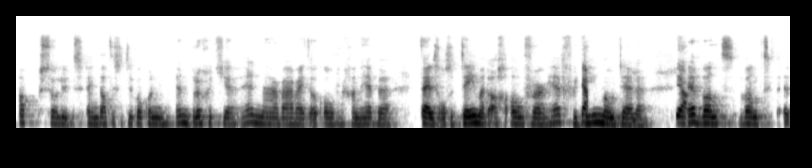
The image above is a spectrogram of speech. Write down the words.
Absoluut. En dat is natuurlijk ook een, een bruggetje hè, naar waar wij het ook over gaan hebben tijdens onze themadag over hè, verdienmodellen. Ja. Hè, want want eh,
